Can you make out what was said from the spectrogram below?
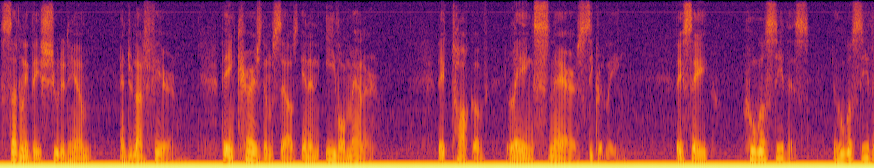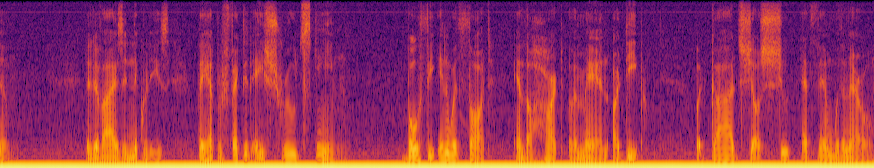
Suddenly they shoot at him, and do not fear. They encourage themselves in an evil manner. They talk of laying snares secretly. They say, Who will see this? Who will see them? They devise iniquities. They have perfected a shrewd scheme. Both the inward thought and the heart of a man are deep. But God shall shoot at them with an arrow.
